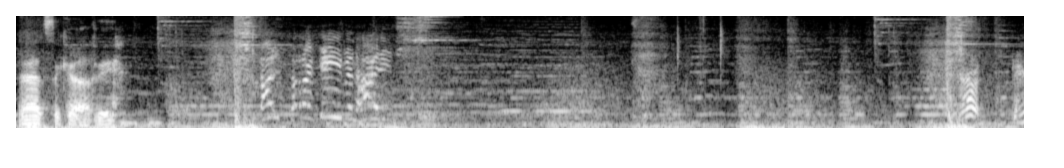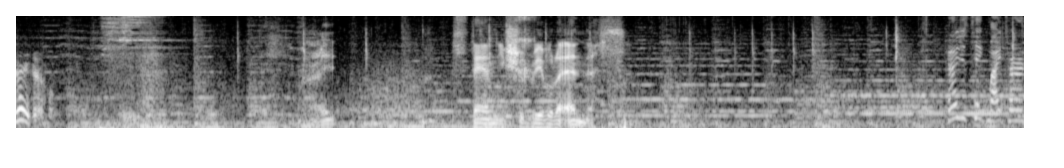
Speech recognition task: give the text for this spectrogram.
That's the coffee. God damn. Alright. Stan, you should be able to end this. Can I just take my turn?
